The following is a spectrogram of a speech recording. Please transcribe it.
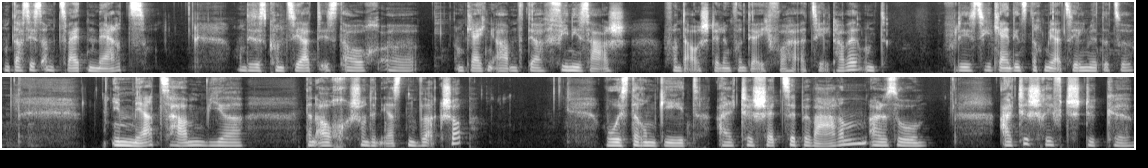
Und das ist am 2. März. Und dieses Konzert ist auch äh, am gleichen Abend der Finissage von der Ausstellung, von der ich vorher erzählt habe. Und für die Sie Kleindienst noch mehr erzählen wird dazu. Im März haben wir dann auch schon den ersten Workshop wo es darum geht, alte Schätze bewahren, also alte Schriftstücke,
